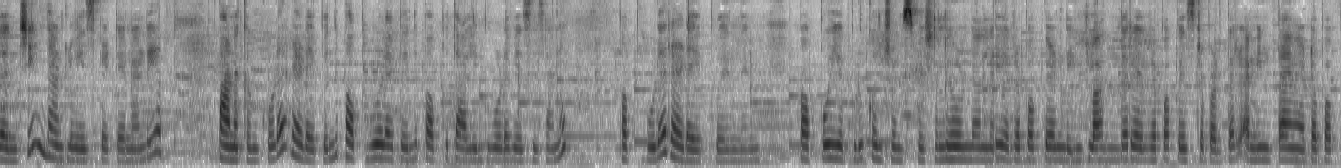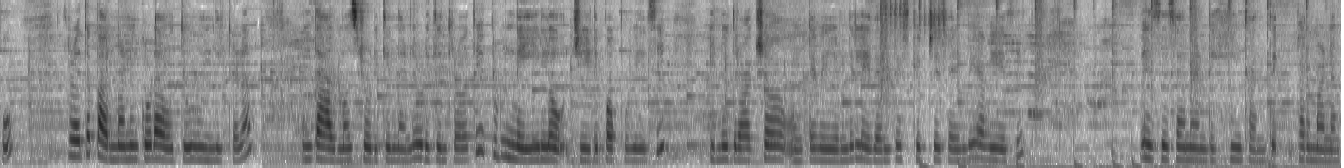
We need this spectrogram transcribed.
దంచి దాంట్లో వేసి పెట్టానండి. పానకం కూడా రెడీ అయిపోయింది పప్పు కూడా అయిపోయింది పప్పు తాలింపు కూడా వేసేసాను. పప్పు కూడా రెడీ అయిపోయిందండి పప్పు ఎప్పుడు కొంచెం స్పెషల్గా ఉండాలి. ఎర్రపప్పు అండి ఇంట్లో అందరూ ఎర్రపప్పు ఇష్టపడతారు. ఐ మీన్ టమాటో పప్పు. తర్వాత పర్మాణం కూడా అవుతూ ఉంది ఇక్కడ. అంతా ఆల్మోస్ట్ ఉడికిందండి. ఉడికిన తర్వాత ఇప్పుడు నెయ్యిలో జీడిపప్పు వేసి ఎండు ద్రాక్ష ఉంటే వేయండి లేదంటే స్కిప్ చేసేయండి అవి వేసి వేసేసానండి. ఇంకంతే. పరిమాణం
